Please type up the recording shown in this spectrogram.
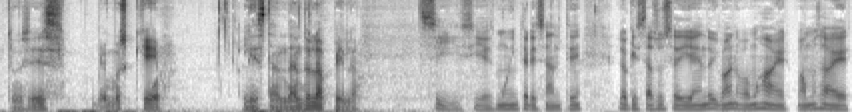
Entonces vemos que le están dando la pela. Sí, sí, es muy interesante lo que está sucediendo. Y bueno, vamos a ver, vamos a ver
